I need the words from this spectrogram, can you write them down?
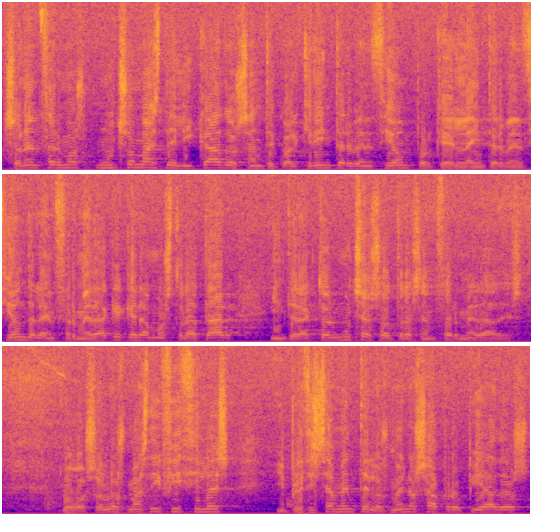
Son enfermos mucho más delicados ante cualquier intervención porque en la intervención de la enfermedad que queramos tratar interactúan muchas otras enfermedades. Luego son los más difíciles y precisamente los menos apropiados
